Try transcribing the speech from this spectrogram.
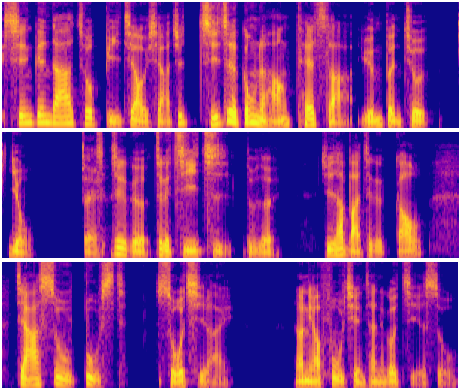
先跟大家做比较一下，就其实这个功能好像 Tesla 原本就有，对这个这个机制，对不对？就是他把这个高加速 boost 锁起来，然后你要付钱才能够解锁，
